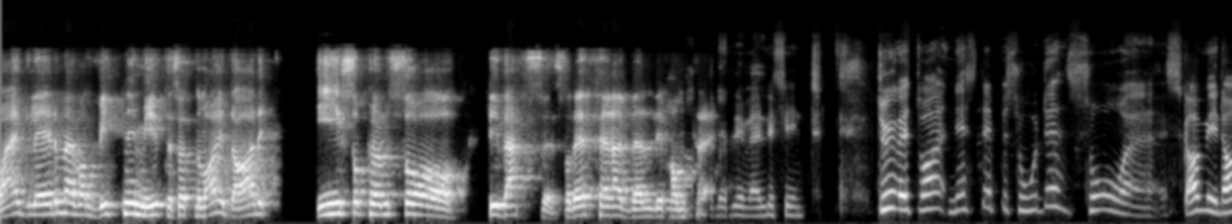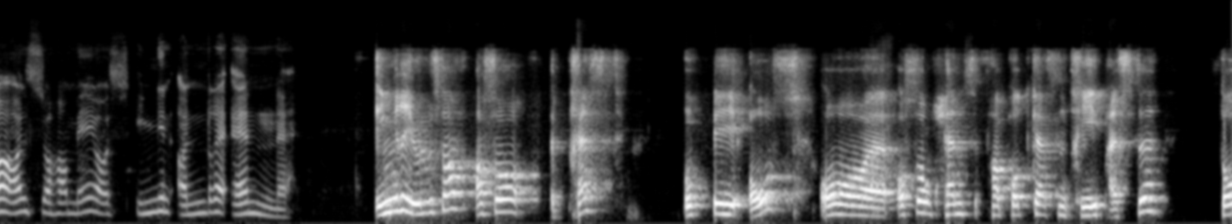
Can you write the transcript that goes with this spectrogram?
Og jeg gleder meg vanvittig mye til 17. mai. Da er det is og pølser og diverse, så det ser jeg veldig fram til. Det blir veldig fint. Du, vet du hva? Neste episode så eh, skal vi da altså ha med oss ingen andre enn Ingrid Ulvestad, altså prest oppe i Ås, og eh, også kjent fra podkasten Tre prester. Så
